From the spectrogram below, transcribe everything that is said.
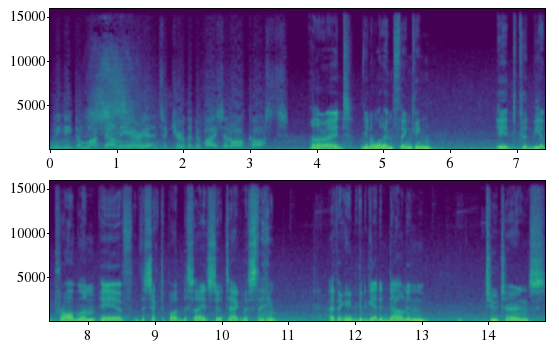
We need to lock down the area and secure the device at all costs. Alright, you know what I'm thinking? It could be a problem if the Sectopod decides to attack this thing. I think it could get it down in two turns,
